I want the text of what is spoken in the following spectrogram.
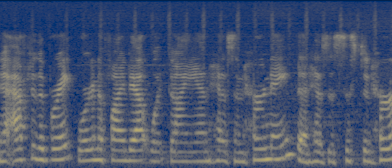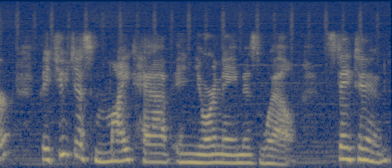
Now, after the break, we're going to find out what Diane has in her name that has assisted her that you just might have in your name as well. Stay tuned.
